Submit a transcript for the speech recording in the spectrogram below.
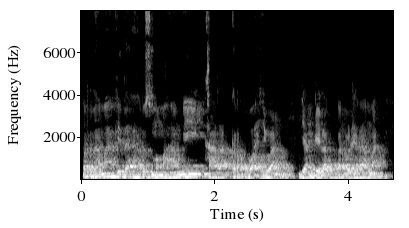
Pertama kita harus memahami karakter pewahyuan yang dilakukan oleh Rahman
